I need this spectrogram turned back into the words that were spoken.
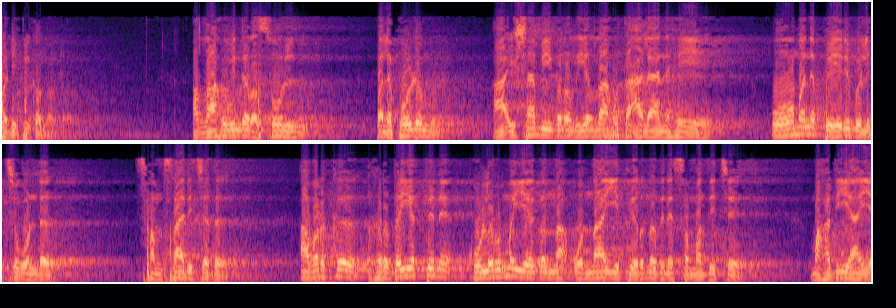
പഠിപ്പിക്കുന്നുണ്ട്. അള്ളാഹുവിന്റെ റസൂൽ പലപ്പോഴും ആയിഷ ബി റളിയല്ലാഹു താലാൻഹയെ ഓമന പേര് വിളിച്ചുകൊണ്ട് സംസാരിച്ചത് അവർക്ക് ഹൃദയത്തിന് കുളിർമയേകുന്ന ഒന്നായി തീർന്നതിനെ സംബന്ധിച്ച് മഹതിയായ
